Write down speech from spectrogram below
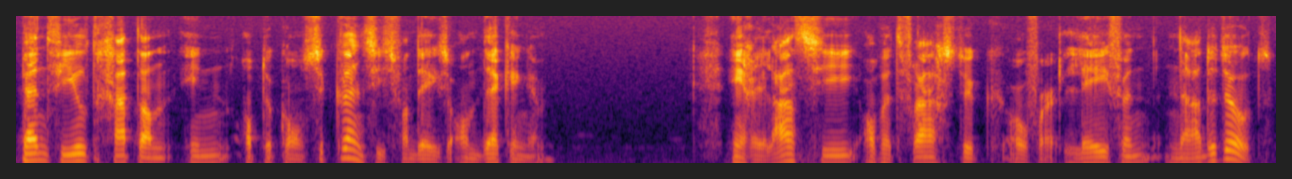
Penfield gaat dan in op de consequenties van deze ontdekkingen in relatie op het vraagstuk over leven na de dood.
